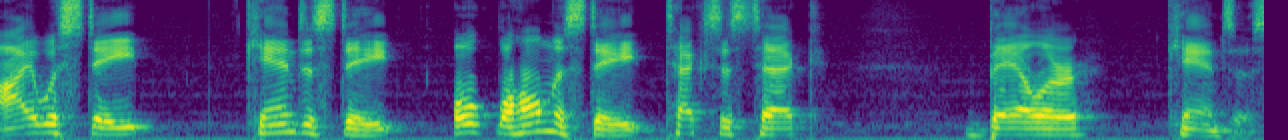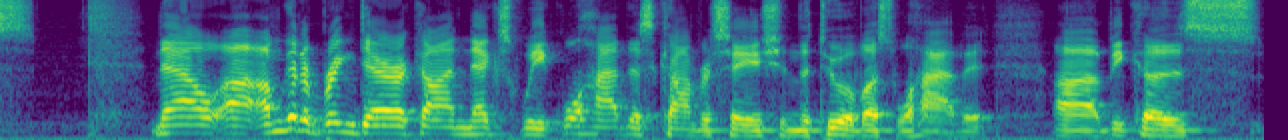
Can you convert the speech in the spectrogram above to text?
Iowa State, Kansas State, Oklahoma State, Texas Tech, Baylor, Kansas. Now, uh, I'm going to bring Derek on next week. We'll have this conversation. The two of us will have it uh, because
